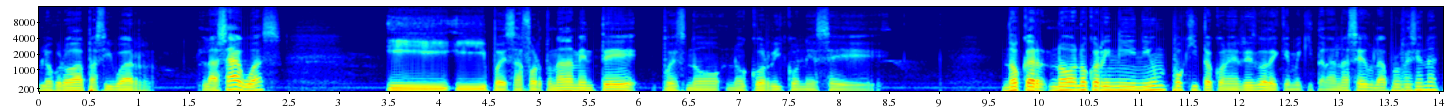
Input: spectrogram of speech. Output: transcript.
logró apaciguar las aguas, y, y pues afortunadamente, pues no, no corrí con ese... No, no, no corrí ni, ni un poquito con el riesgo de que me quitaran la cédula profesional.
